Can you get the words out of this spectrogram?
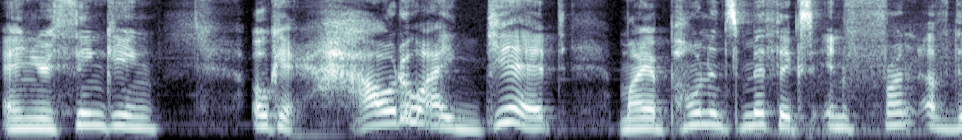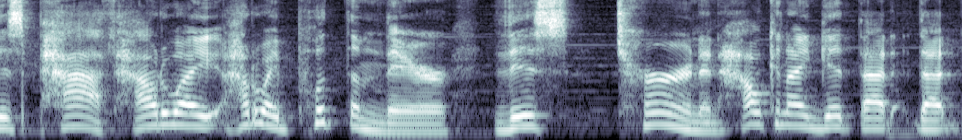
and you're thinking, okay, how do I get my opponent's mythics in front of this path? How do I how do I put them there this turn and how can I get that that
